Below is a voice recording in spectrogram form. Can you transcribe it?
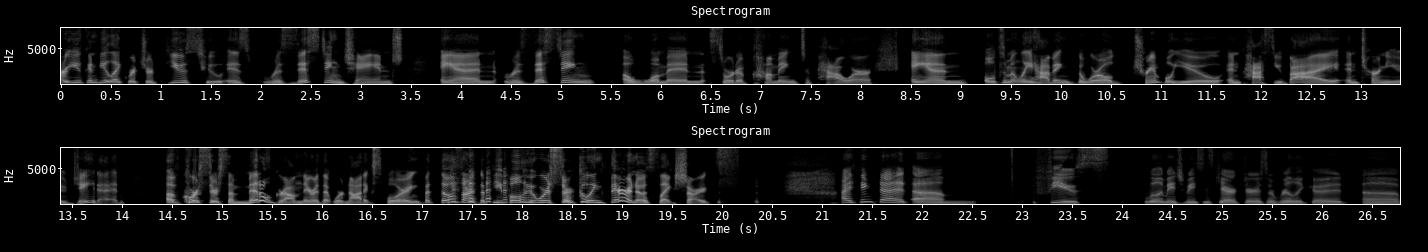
or you can be like Richard Fuisz who is resisting change and resisting a woman sort of coming to power and ultimately having the world trample you and pass you by and turn you jaded. Of course, there's some middle ground there that we're not exploring, but those aren't the people who were circling Theranos like sharks. I think that um Fuisz William H. Macy's character is a really good uh,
